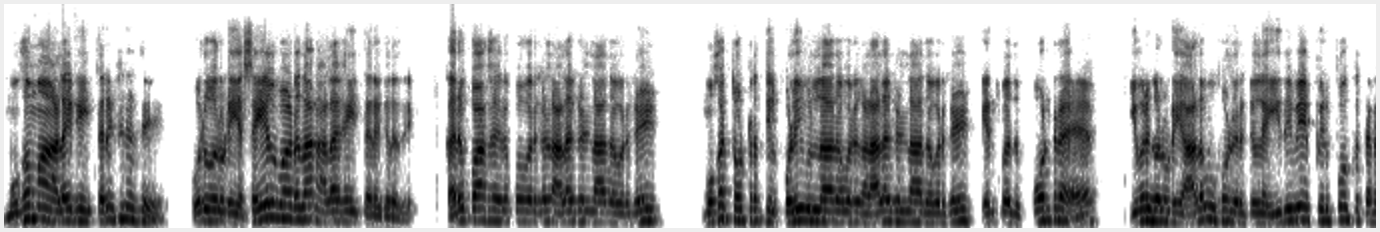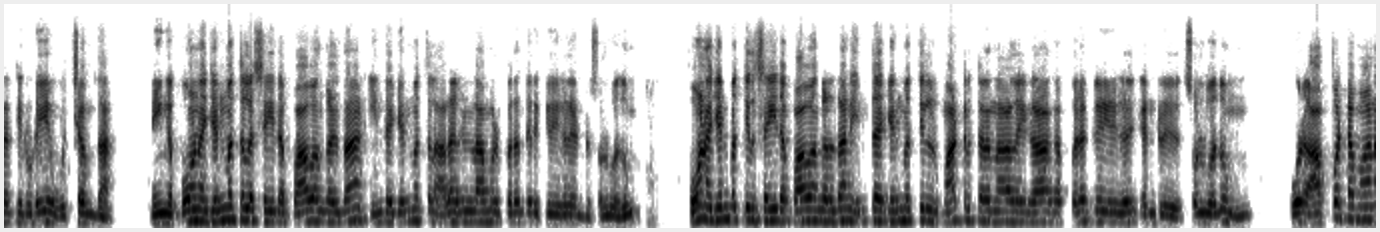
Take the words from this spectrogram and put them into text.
முகமா அழகை தருகிறது ஒருவருடைய செயல்பாடுதான் அழகை தருகிறது. கருப்பாக இருப்பவர்கள் அழகில்லாதவர்கள் முகத் தோற்றத்தில் பொலிவில்லாதவர்கள் அழகில்லாதவர்கள் என்பது போன்ற இவர்களுடைய அளவுகோல் இருக்குல்ல இதுவே பிற்போக்குத்தனத்தினுடைய உச்சம்தான். நீங்க போன ஜென்மத்துல செய்த பாவங்கள் தான் இந்த ஜென்மத்தில் அழகில்லாமல் பிறந்திருக்கிறீர்கள் என்று சொல்வதும் போன ஜென்மத்தில் செய்த பாவங்கள் தான் இந்த ஜென்மத்தில் மாற்றுத்திறனாளிகளாக பிறக்கிறீர்கள் என்று சொல்வதும் ஒரு அப்பட்டமான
